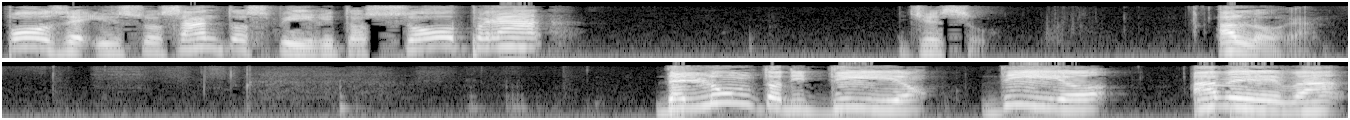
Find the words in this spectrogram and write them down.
pose il suo Santo Spirito sopra Gesù. Allora, dell'unto di Dio Dio aveva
